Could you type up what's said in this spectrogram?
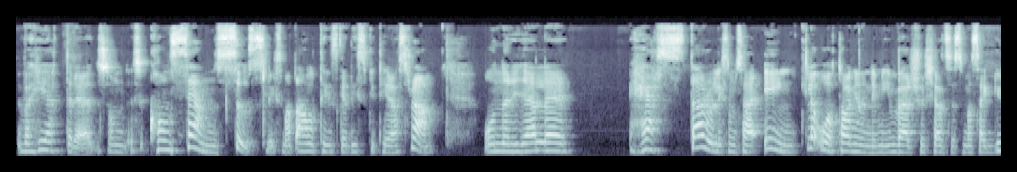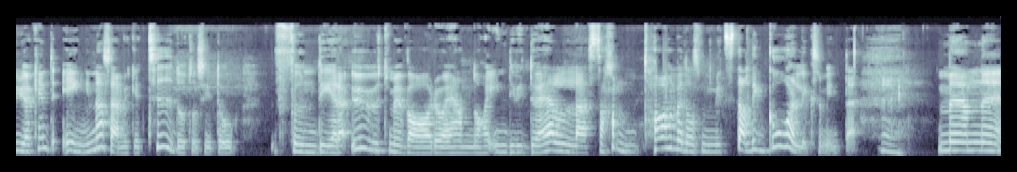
vad heter det, som konsensus, liksom att allting ska diskuteras fram. Och när det gäller hästar och liksom så här enkla åtaganden i min värld så känns det som att så här, gud, jag kan inte ägna så här mycket tid åt att sitta och fundera ut med var och en och ha individuella samtal med de som är i mitt stall. Det går liksom inte. Mm. Men eh,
